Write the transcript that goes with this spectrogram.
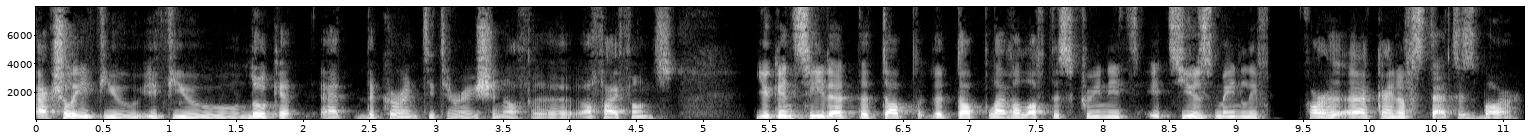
actually, if you if you look at, at the current iteration of uh, of iPhones, you can see that the top the top level of the screen it's it's used mainly for a kind of status bar.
